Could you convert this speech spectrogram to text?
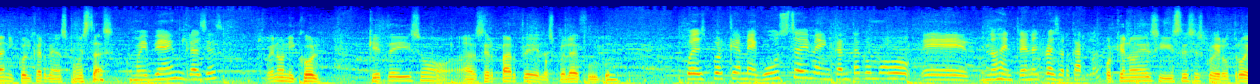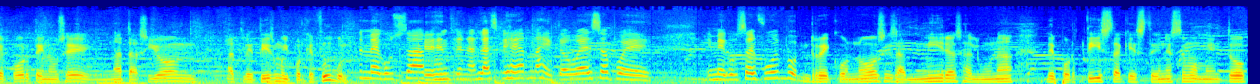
Hola Nicole Cárdenas, ¿cómo estás? Muy bien, gracias. Bueno Nicole, ¿qué te hizo hacer parte de la escuela de fútbol? Pues porque me gusta y me encanta cómo eh, nos entrena el profesor Carlos. ¿Por qué no decidiste escoger otro deporte, no sé, natación, atletismo y por qué fútbol? Me gusta eh, entrenar las piernas y todo eso, pues, y me gusta el fútbol. ¿Reconoces, admiras a alguna deportista que esté en este momento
